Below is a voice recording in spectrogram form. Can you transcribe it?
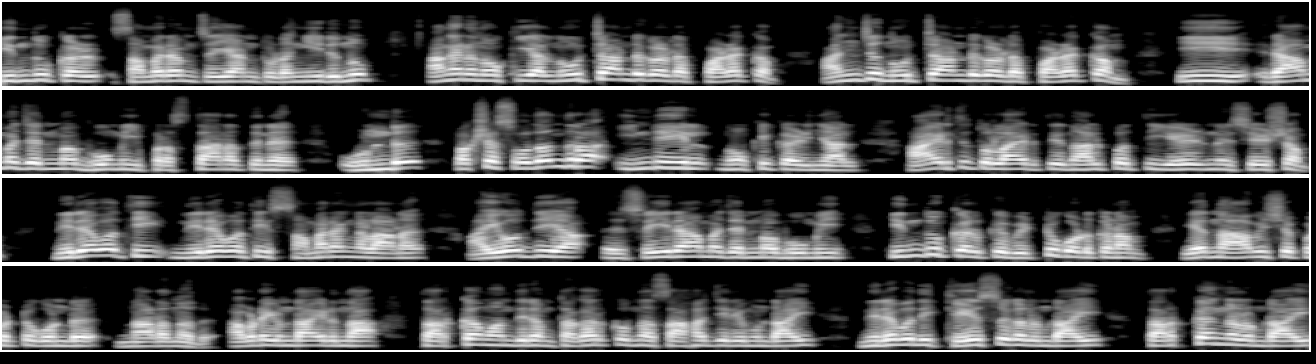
ഹിന്ദുക്കൾ സമരം ചെയ്യാൻ തുടങ്ങിയിരുന്നു. അങ്ങനെ നോക്കിയാൽ നൂറ്റാണ്ടുകളുടെ പഴക്കം അഞ്ച് നൂറ്റാണ്ടുകളുടെ പഴക്കം ഈ രാമജന്മഭൂമി പ്രസ്ഥാനത്തിന് ഉണ്ട്. പക്ഷെ സ്വതന്ത്ര ഇന്ത്യയിൽ നോക്കിക്കഴിഞ്ഞാൽ ആയിരത്തി തൊള്ളായിരത്തി ശേഷം നിരവധി നിരവധി സമരങ്ങളാണ് അയോധ്യ ശ്രീരാമ ജന്മഭൂമി ഹിന്ദുക്കൾക്ക് വിട്ടുകൊടുക്കണം എന്നാവശ്യപ്പെട്ടുകൊണ്ട് നടന്നത്. അവിടെ ഉണ്ടായിരുന്ന തർക്കമന്ദിരം തകർക്കുന്ന സാഹചര്യമുണ്ടായി നിരവധി കേസുകളുണ്ടായി തർക്കങ്ങളുണ്ടായി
